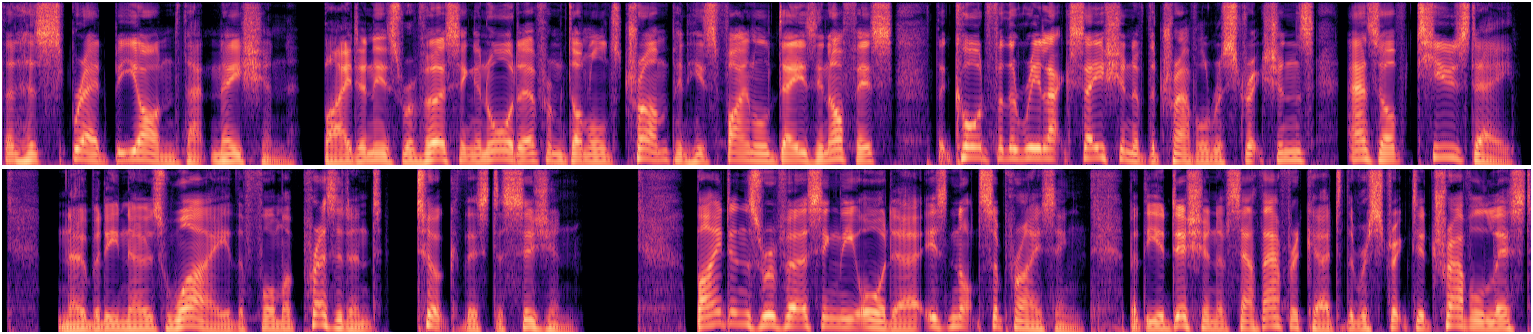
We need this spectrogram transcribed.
that has spread beyond that nation. Biden is reversing an order from Donald Trump in his final days in office that called for the relaxation of the travel restrictions as of Tuesday. Nobody knows why the former president took this decision. Biden's reversing the order is not surprising, but the addition of South Africa to the restricted travel list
